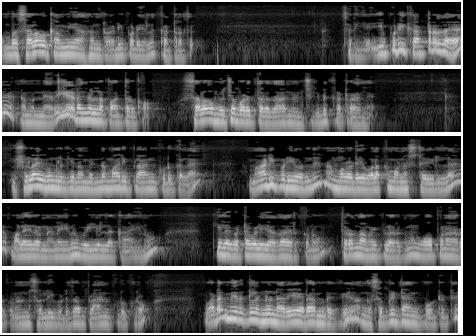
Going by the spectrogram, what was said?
ரொம்ப செலவு கம்மியாகுன்ற அடிப்படையில் கட்டுறது. சரிங்க. இப்படி கட்டுறத நம்ம நிறைய இடங்களில் பார்த்துருக்கோம். செலவு மிச்சப்படுத்துறதான்னு நினச்சிக்கிட்டு கட்டுறாங்க. யூஸ்வலாக இவங்களுக்கு நம்ம இந்த மாதிரி பிளான் கொடுக்கல. மாடிப்படி வந்து நம்மளுடைய வழக்கமான ஸ்டைலில் மழையில் நனையணும் வெயிலில் காயணும் கீழே வெட்ட வழியாக தான் இருக்கணும் திறந்த அமைப்பில் இருக்கணும் ஓப்பனாக இருக்கணும்னு சொல்லிவிட்டு தான் பிளான் கொடுக்குறோம். வடமேற்கில் இன்னும் நிறைய இடம் இருக்குது அங்கே செப்டி டேங்க் போட்டுட்டு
